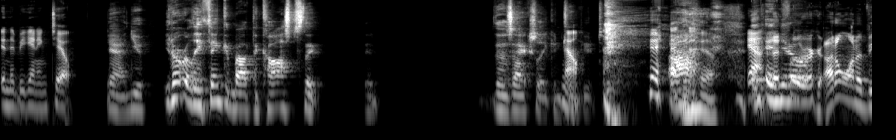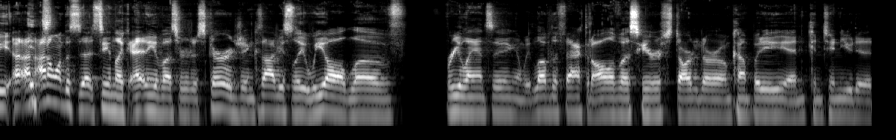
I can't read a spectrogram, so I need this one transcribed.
in the beginning too. Yeah, you you don't really think about the costs that those actually contribute to. yeah. Uh, yeah. Yeah. And, And you for the know, record, I don't want to be. I, I don't want this to seem like any of us are discouraging because obviously we all love freelancing and we love the fact that all of us here started our own company and continue to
